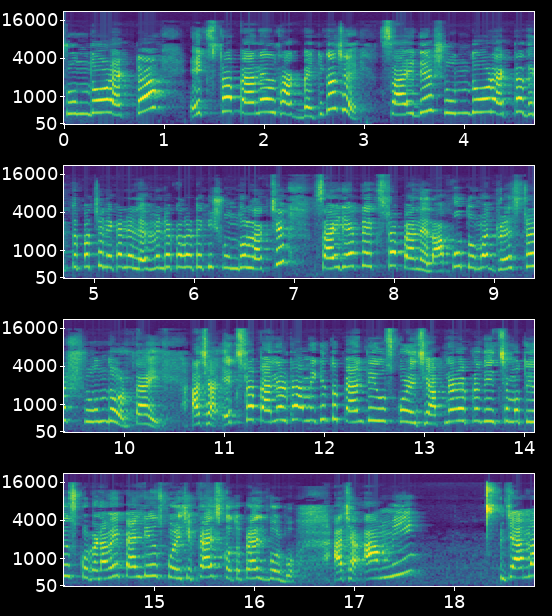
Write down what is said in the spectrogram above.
সুন্দর একটা এক্সট্রা প্যানেল থাকবে, ঠিক আছে? সাইডে সুন্দর একটা, দেখতে পাচ্ছেন এখানে লেভেন্ডার কালারটা কি সুন্দর লাগছে? সাইডে একটা এক্সট্রা প্যানেল আপু, তোমার ড্রেসটা সুন্দর, তাই? আচ্ছা এক্সট্রা প্যানেলটা আমি কিন্তু প্যান্টে ইউজ করেছি। আপনারা আপনাদের ইচ্ছে মতো ইউজ করবেন। আমি প্যান্ট ইউজ করেছি। প্রাইস কত? প্রাইস বলব। আচ্ছা আমি জামা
